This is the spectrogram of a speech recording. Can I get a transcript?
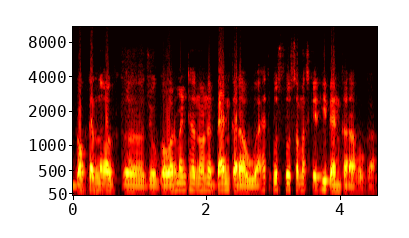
डॉक्टर ने और जो गवर्नमेंट है, उन्होंने बैन करा हुआ है तो कुछ सोच समझ कर ही बैन करा होगा।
